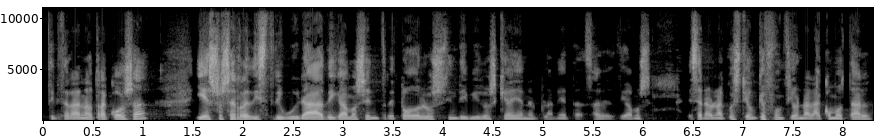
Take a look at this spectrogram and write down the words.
utilizarán otra cosa y eso se redistribuirá digamos, entre todos los individuos que hay en el planeta, ¿sabes? Digamos, será una cuestión que funcionará como tal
